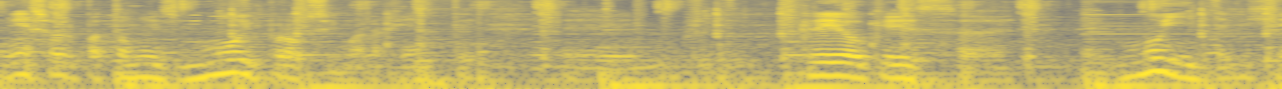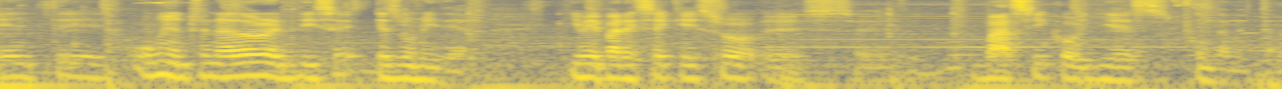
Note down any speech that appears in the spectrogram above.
en eso el patón es muy próximo a la gente creo que es eh, muy inteligente. Un entrenador, él dice, es una idea. Y me parece que eso es eh, básico y es fundamental.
